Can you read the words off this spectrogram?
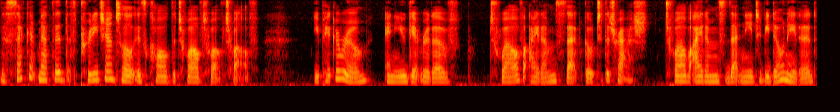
The second method that's pretty gentle is called the 12 12 12. You pick a room and you get rid of 12 items that go to the trash, 12 items that need to be donated,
